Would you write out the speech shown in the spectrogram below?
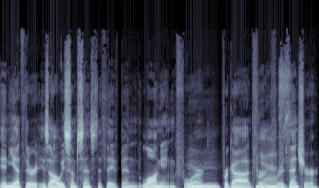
And yet there is always some sense that they've been longing for mm. for God, for, yes. for adventure,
